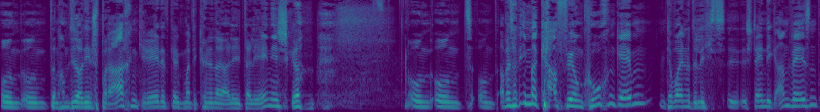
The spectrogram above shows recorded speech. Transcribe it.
Und, und dann haben die dort in Sprachen geredet, gell? die können alle Italienisch. Gell? Und, und, und, aber es hat immer Kaffee und Kuchen gegeben. Da war ich natürlich ständig anwesend.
